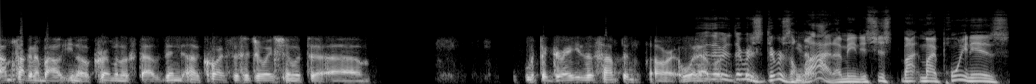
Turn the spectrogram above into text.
I'm talking about you know criminal stuff. Then of course the situation with the um, with the grades or something or whatever. There, there was there was a You know. lot. I mean, it's just my my point is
